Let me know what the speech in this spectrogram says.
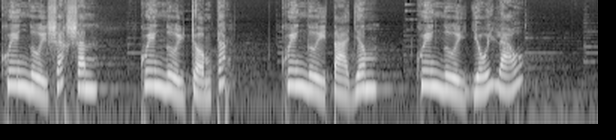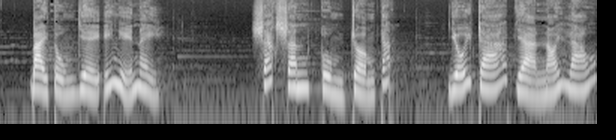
Khuyên người sát sanh, khuyên người trộm cắp, khuyên người tà dâm, khuyên người dối láo. Bài tụng về ý nghĩa này Sát sanh cùng trộm cắp, dối trá và nói láo,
